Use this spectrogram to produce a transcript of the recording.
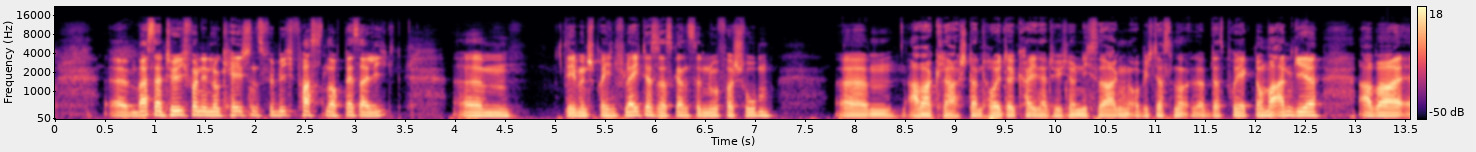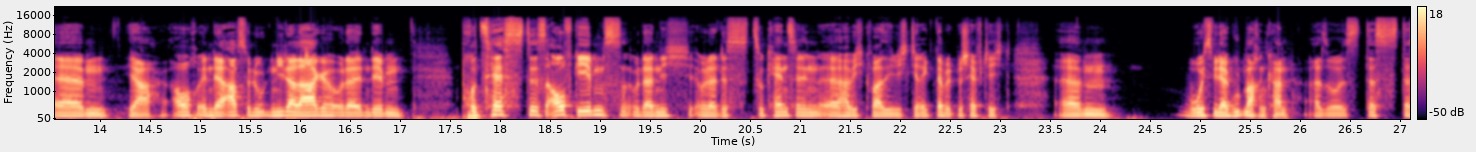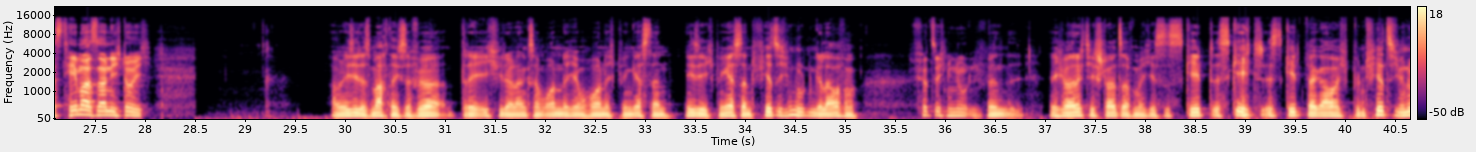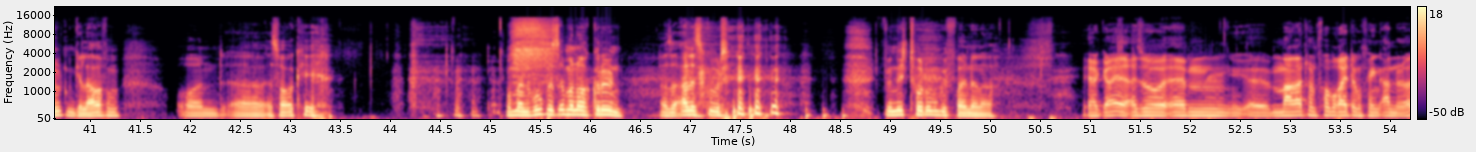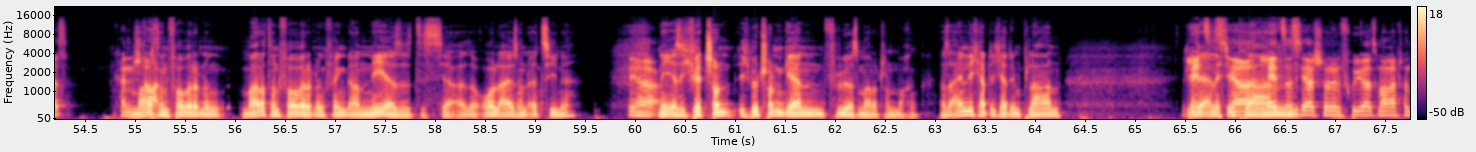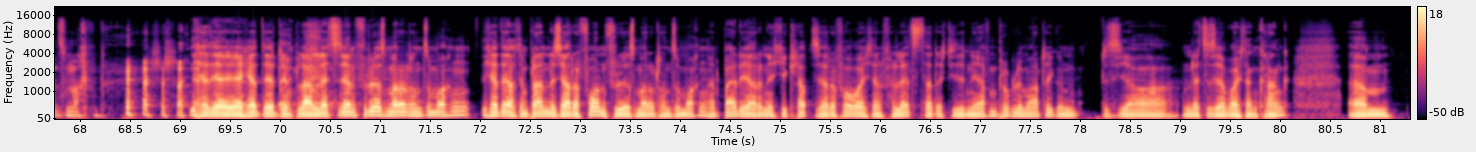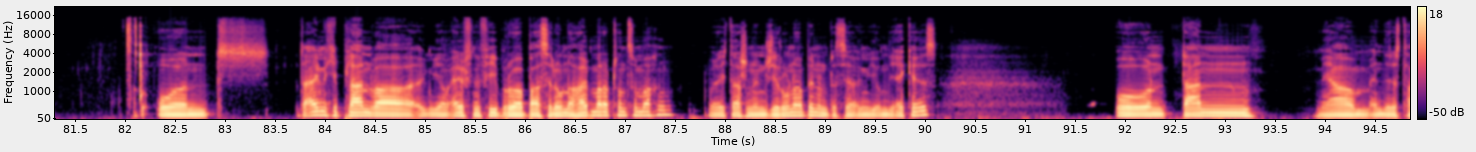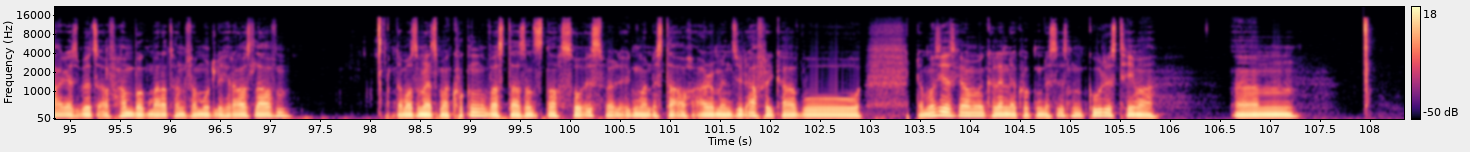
ähm, was natürlich von den Locations für mich fast noch besser liegt. Ähm, dementsprechend, vielleicht ist das Ganze nur verschoben. Ähm, aber klar, Stand heute kann ich natürlich noch nicht sagen, ob ich das, noch, das Projekt nochmal angehe. Aber ähm, ja, auch in der absoluten Niederlage oder in dem Prozess des Aufgebens oder nicht oder des zu canceln, äh, habe ich quasi mich direkt damit beschäftigt. Ähm, wo ich es wieder gut machen kann. Also ist das, das Thema ist noch nicht durch. Aber Nisi, das macht nichts dafür, drehe ich wieder langsam ordentlich im Horn. Ich bin gestern, Nisi, ich bin gestern 40 Minuten gelaufen. 40 Minuten. Ich, bin, ich war richtig stolz auf mich. Es, es, geht, es geht, es geht bergauf. Ich bin 40 Minuten gelaufen und äh, es war okay. und mein Wub ist immer noch grün. Also alles gut. ich bin nicht tot umgefallen danach. Ja, geil. Also ähm, äh, Marathon-Vorbereitung fängt an, oder was? Marathon-Vorbereitung Marathon fängt an. Nee, also das ist ja also All Eyes on Ötzi, ne? Ja. Nee, also ich würde schon, ich würde schon gern einen Frühjahrsmarathon machen. Also eigentlich hatte ich ja den Plan. Letztes Jahr, Plan, letztes Jahr schon einen Frühjahrsmarathon zu machen. ich, hatte ja, ich hatte ja den Plan, letztes Jahr einen Frühjahrsmarathon zu machen. Ich hatte auch den Plan, das Jahr davor einen Frühjahrsmarathon zu machen. Hat beide Jahre nicht geklappt. Das Jahr davor war ich dann verletzt, hatte ich diese Nervenproblematik und das Jahr, und letztes Jahr war ich dann krank. Ähm, und der eigentliche Plan war, irgendwie am 11. Februar Barcelona Halbmarathon zu machen weil ich da schon in Girona bin und das ja irgendwie um die Ecke ist. Und dann, ja, am Ende des Tages wird es auf Hamburg-Marathon vermutlich rauslaufen. Da muss man jetzt mal gucken, was da sonst noch so ist, weil irgendwann ist da auch Ironman Südafrika, wo, da muss ich jetzt gerade mal im Kalender gucken, das ist ein gutes Thema. Ähm,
